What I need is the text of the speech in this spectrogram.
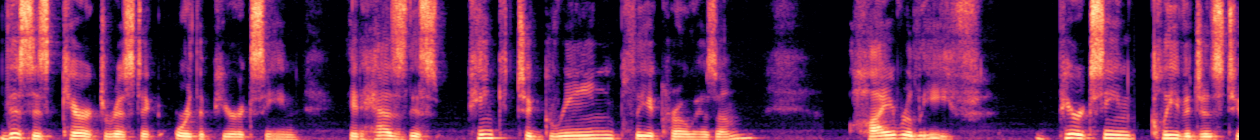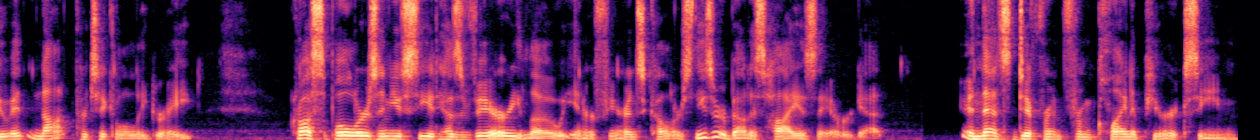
This is characteristic orthopyroxene. It has this pink to green pleochroism, high relief, pyroxene cleavages to it, not particularly great. Cross the polars and you see it has very low interference colors. These are about as high as they ever get. And that's different from clinopyroxene.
